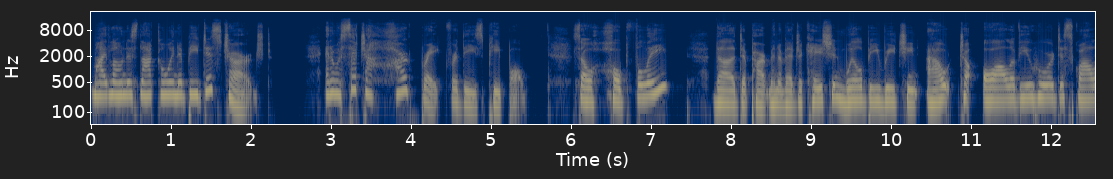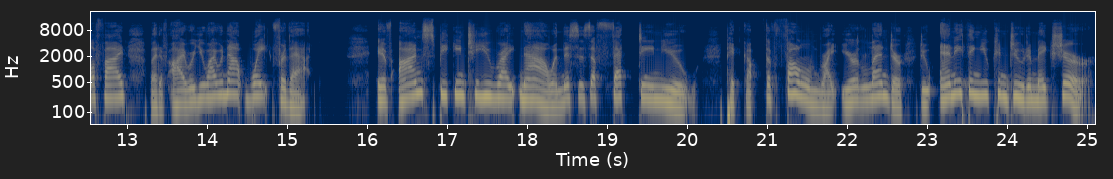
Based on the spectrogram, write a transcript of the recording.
my loan is not going to be discharged. And it was such a heartbreak for these people. So, hopefully, the Department of Education will be reaching out to all of you who are disqualified. But if I were you, I would not wait for that. If I'm speaking to you right now and this is affecting you, pick up the phone, write your lender, do anything you can do to make sure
